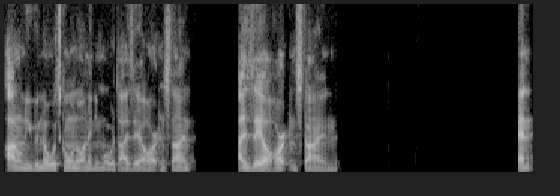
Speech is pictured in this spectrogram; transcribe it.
I don't even know what's going on anymore with Isaiah Hartenstein. Isaiah Hartenstein and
